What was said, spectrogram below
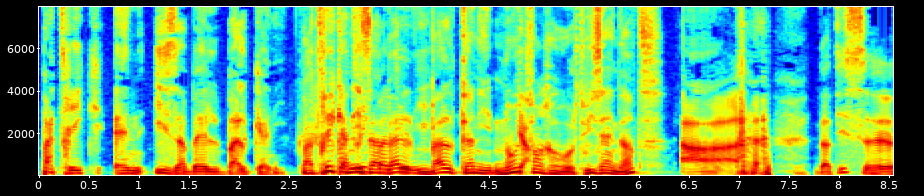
Patrick en Isabelle Balkany. Patrick, en Isabelle Balkany, nooit Ja. van gehoord. Wie zijn dat? Ah, dat is, uh,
